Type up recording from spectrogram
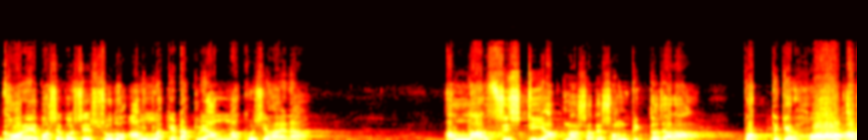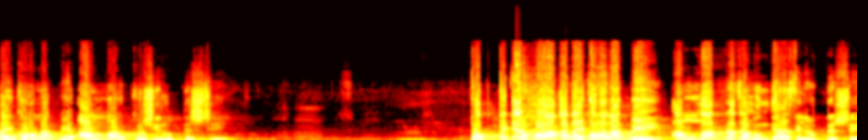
ঘরে বসে বসে শুধু আল্লাহকে ডাকলে আল্লাহ খুশি হয় না। আল্লাহর সৃষ্টি আপনার সাথে সম্পৃক্ত যারা, প্রত্যেকের হক আদায় করা লাগবে আল্লাহর খুশির উদ্দেশ্যে। প্রত্যেকের হক আদায় করা লাগবে। আল্লাহর রাজামন্দি হাসিলের উদ্দেশ্যে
